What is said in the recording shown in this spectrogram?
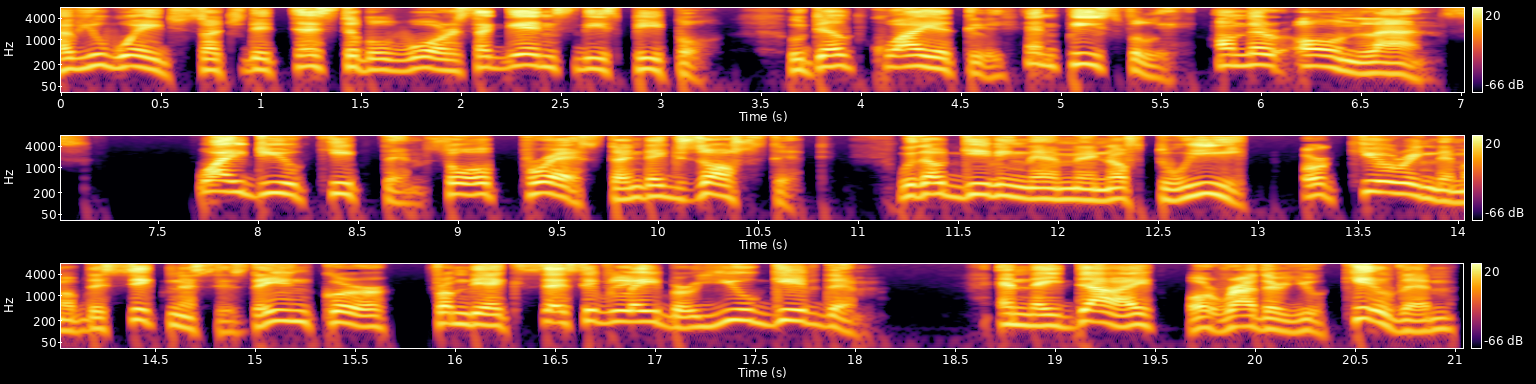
have you waged such detestable wars against these people who dealt quietly and peacefully on their own lands? Why do you keep them so oppressed and exhausted without giving them enough to eat or curing them of the sicknesses they incur from the excessive labor you give them? And they die, or rather, you kill them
